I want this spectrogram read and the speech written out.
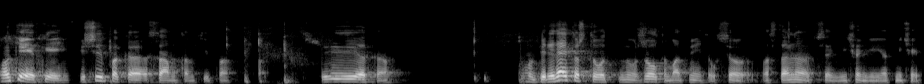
окей, окей, пиши пока сам там, типа. И это. Ну, передай то, что вот, ну, желтым отметил. Все, остальное, все, ничего не отмечай.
